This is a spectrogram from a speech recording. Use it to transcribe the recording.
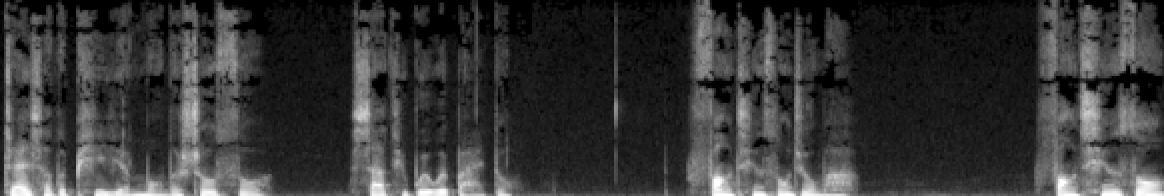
窄小的屁眼猛地收缩，下体微微摆动。放轻松，舅妈。放轻松。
